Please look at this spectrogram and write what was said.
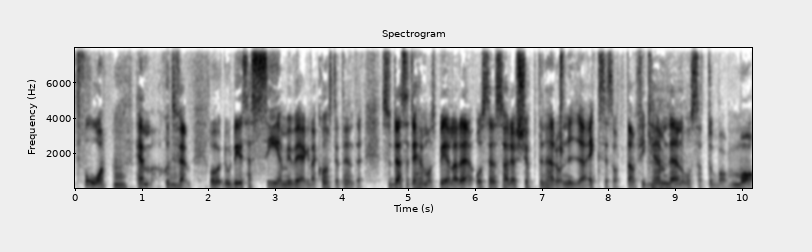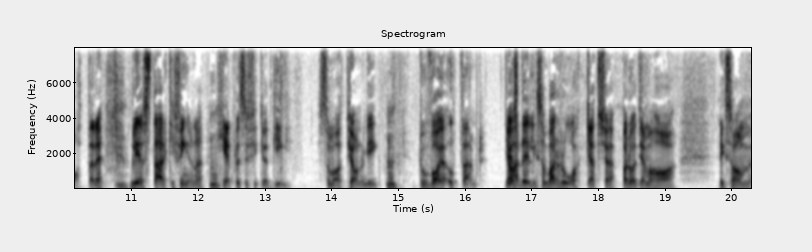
2 Mm. hemma, 75. Och, och det är så här semivägda, konstiga tangenter. Så där satt jag hemma och spelade och sen så hade jag köpt den här då, nya XS8, fick Mm. hem den och satt och bara matade. Blev stark i fingrarna. Mm. Helt plötsligt fick jag ett gig som var ett pianogig. Då var jag uppvärmd. Jag hade liksom bara råkat köpa då ett Yamaha liksom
